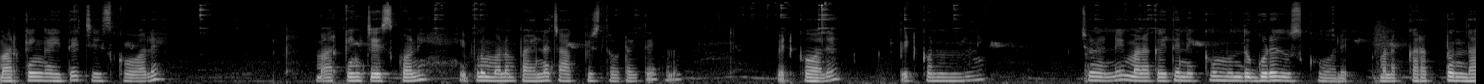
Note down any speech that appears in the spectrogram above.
మార్కింగ్ అయితే చేసుకోవాలి. మార్కింగ్ చేసుకొని ఇప్పుడు మనం పైన చాక్ పీస్ తోటైతే మనం పెట్టుకోవాలి. పెట్టుకొని చూడండి మనకైతే నెక్ ముందుకు కూడా చూసుకోవాలి. మనకు కరెక్ట్ ఉందా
